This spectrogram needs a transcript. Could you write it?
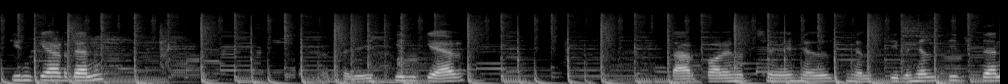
স্কিন কেয়ার দেন। আচ্ছা যে স্কিন কেয়ার। তারপরে হচ্ছে health health tip, health tips দেন।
